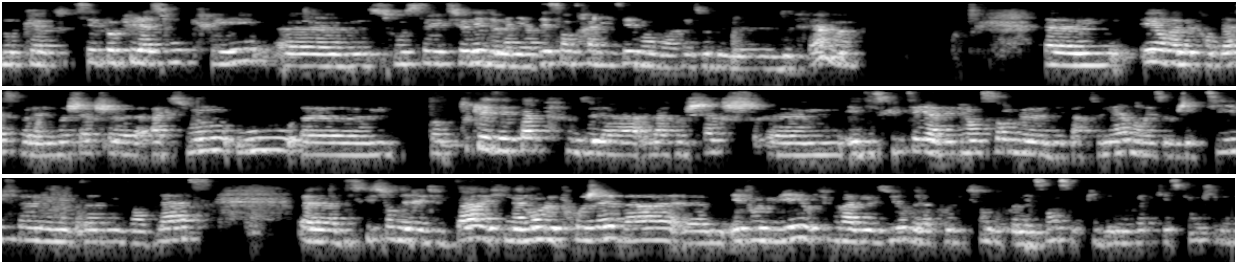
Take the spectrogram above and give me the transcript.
Donc, euh, toutes ces populations créées euh, sont sélectionnées de manière décentralisée dans un réseau de, fermes. Euh, et on va mettre en place une recherche-action où, dans toutes les étapes de la, recherche, est discutée avec l'ensemble des partenaires dans les objectifs, les méthodes mises en place, la discussion des résultats. Et finalement, le projet va évoluer au fur et à mesure de la production de connaissances et puis des nouvelles questions qui vont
